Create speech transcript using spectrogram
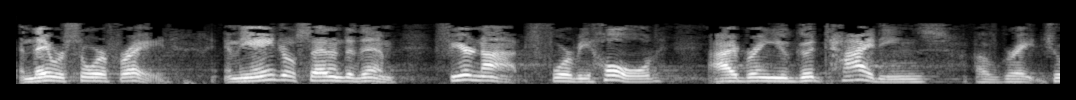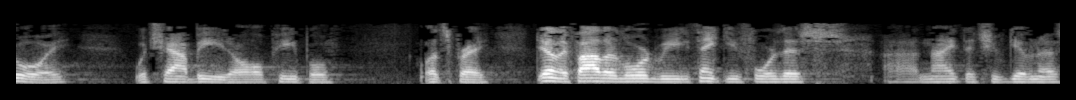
and they were sore afraid. And the angel said unto them, Fear not, for behold, I bring you good tidings of great joy, which shall be to all people. Let's pray. Dear Heavenly Father, Lord, we thank you for this uh, night that you've given us,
